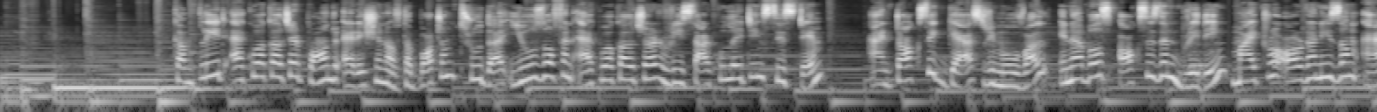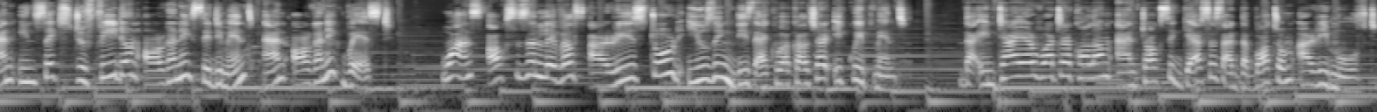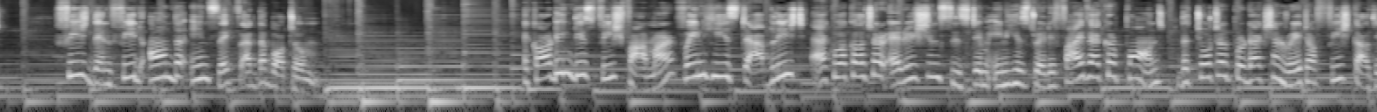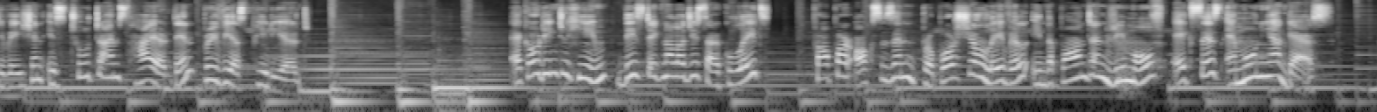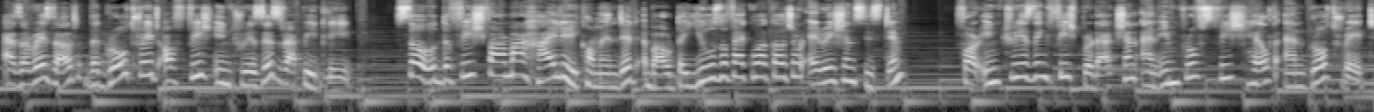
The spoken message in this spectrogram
Complete aquaculture pond aeration of the bottom through the use of an aquaculture recirculating system and toxic gas removal enables oxygen breathing microorganism and insects to feed on organic sediment and organic waste. Once oxygen levels are restored using this aquaculture equipment, the entire water column and toxic gases at the bottom are removed. Fish then feed on the insects at the bottom. According to this fish farmer, when he established aquaculture aeration system in his 25-acre pond, the total production rate of fish cultivation is two times higher than previous period. According to him, this technology circulates proper oxygen proportion level in the pond and remove excess ammonia gas. As a result, the growth rate of fish increases rapidly. So, the fish farmer highly recommended about the use of aquaculture aeration system for increasing fish production and improves fish health and growth rate.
